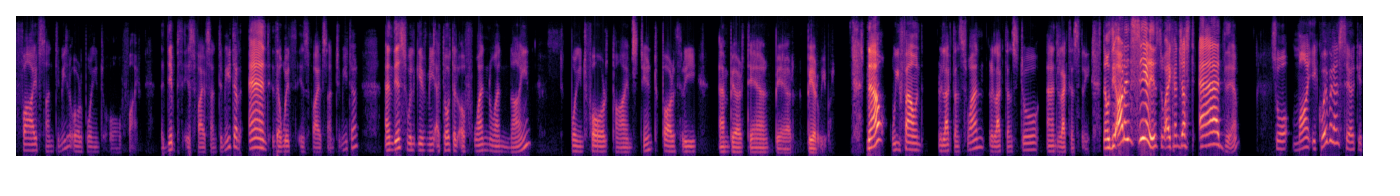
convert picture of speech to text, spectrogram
5 centimeter or 0.05. The depth is 5 centimeter and the width is 5 centimeter. And this will give me a total of 119.4 times 10 to power 3 ampere turn per, per Weber. Now we found reluctance 1, reluctance 2, and reluctance 3. Now they are in series, so I can just add them. So my equivalent circuit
